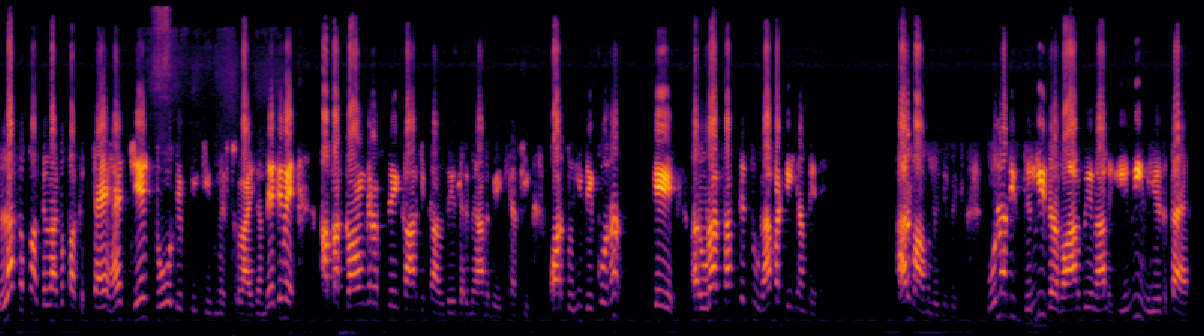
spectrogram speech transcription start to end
ਲਗਭਗ ਲਗਭਗ ਤੈਅ ਹੈ ਜੇ ਦੋ ਡਿਪਟੀ ਚੀਫ ਮਿਨਿਸਟਰ ਲਾਏ ਜਾਂਦੇ ਜਿਵੇਂ ਆਪਾਂ ਕਾਂਗਰਸ ਦੇ ਕਾਰਜਕਾਲ ਦੇ ਦਰਮਿਆਨ ਵੇਖਿਆ ਸੀ। ਔਰ ਤੁਸੀਂ ਦੇਖੋ ਨਾ ਕਿ ਅਰੋੜਾ ਸਾਹਿਬ ਤੇ ਧੂੜਾ ਪੱਟੀ ਜਾਂਦੇ ਨੇ ਹਰ ਮਾਮਲੇ ਦੇ ਵਿੱਚ। ਉਹਨਾਂ ਦੀ ਦਿੱਲੀ ਦਰਬਾਰ ਦੇ ਨਾਲ ਇੰਨੀ ਨੇੜਤਾ ਹੈ,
